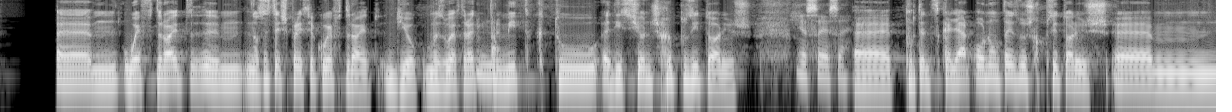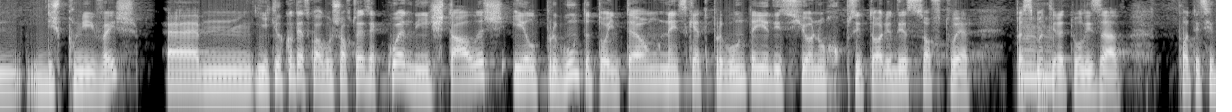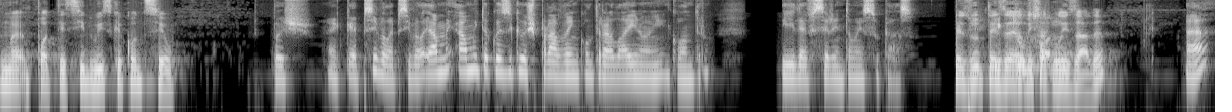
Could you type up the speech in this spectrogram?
Um, o F-Droid, um, não sei se tens experiência com o F-Droid, Diogo, mas o F-Droid permite que tu adiciones repositórios. Eu sei, eu sei. Uh, portanto, se calhar, ou não tens os repositórios um, disponíveis, um, e aquilo que acontece com alguns softwares é que quando instalas, ele pergunta-te ou então nem sequer te pergunta e adiciona um repositório desse software para uhum. se manter atualizado. Pode ter, sido uma, pode ter sido isso que aconteceu. Pois, é, é possível, é possível. Há, há, muita coisa que eu esperava encontrar lá e não encontro. E deve ser então esse o caso. Tens, tens a lista atualizada? Hã?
